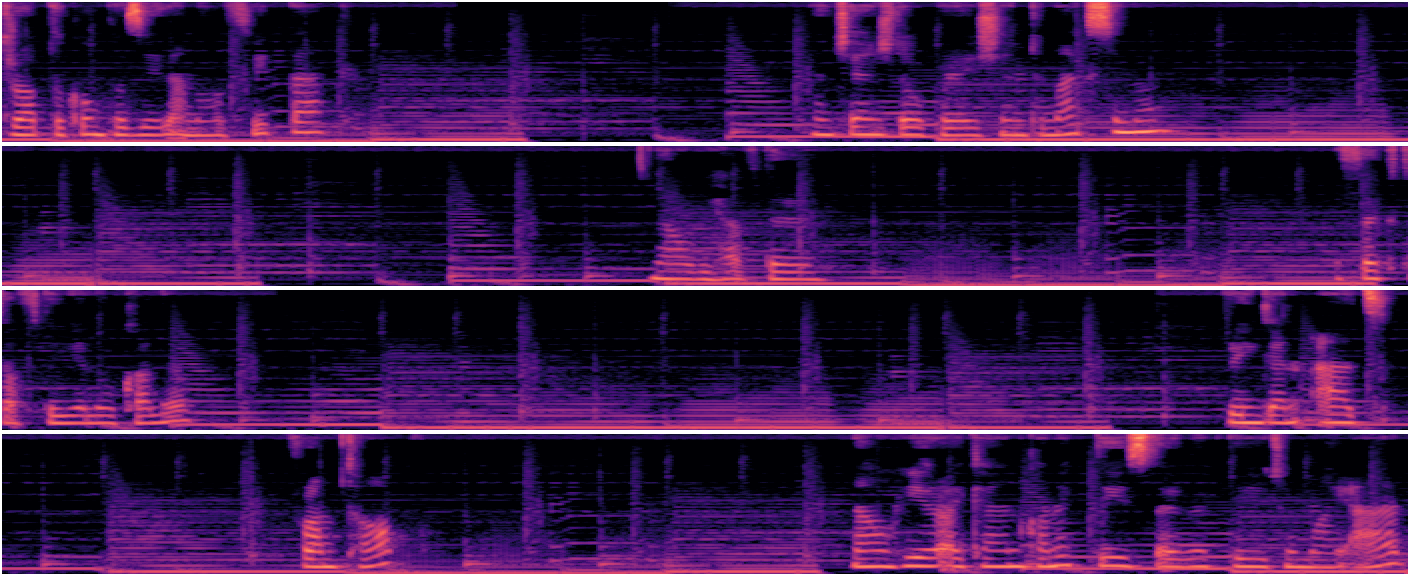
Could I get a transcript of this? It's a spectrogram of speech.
drop the composite and our feedback and change the operation to maximum. Now we have the effect of the yellow color. Bring an add from top. Now here I can connect these directly to my add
